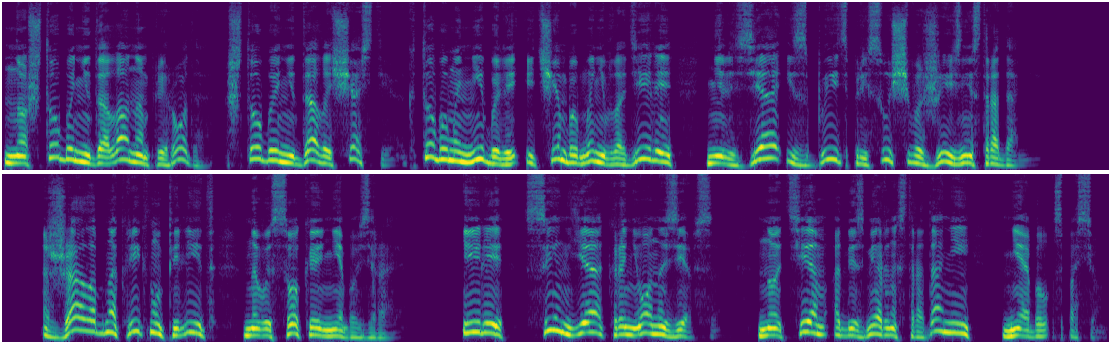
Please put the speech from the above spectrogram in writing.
Но что бы ни дала нам природа, что бы ни дало счастье, кто бы мы ни были и чем бы мы ни владели, нельзя избыть присущего жизни страдания. Жалобно крикнул Пелит, на высокое небо взирая. Или «Сын я краниона Зевса», но тем от безмерных страданий не был спасен.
